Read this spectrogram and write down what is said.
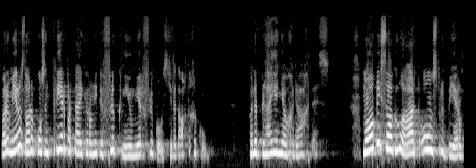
Maar hoe meer ons daarop konsentreer partykeer om nie te vloek nie, hoe meer vloek ons. Jy het dit agtergekom. Want dit bly in jou gedagtes. Maak nie saak hoe hard ons probeer om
